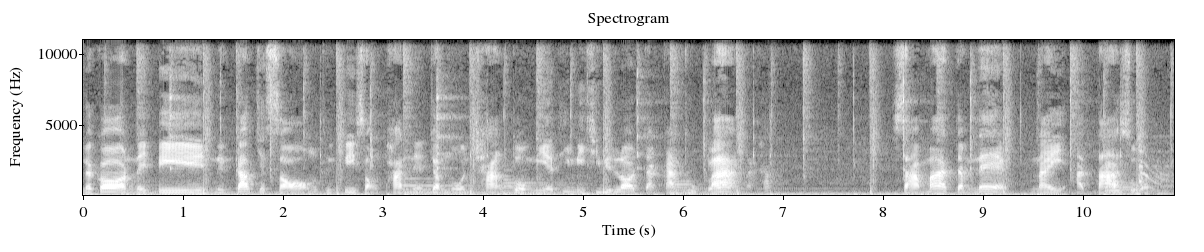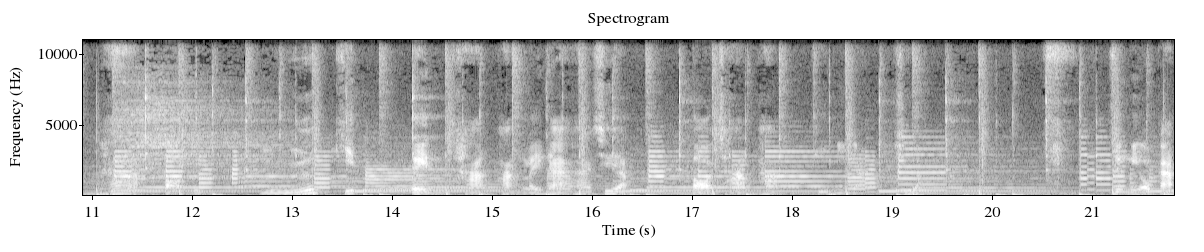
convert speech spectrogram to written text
แล้วก็ในปี 1972 ถึงปี 2000 เนี่ยจำนวนช้างตัวเมียที่มีชีวิตรอดจากการถูกล่านะครับ สามารถจำแนกในอัตราส่วน 5 ต่อ 1 หรือคิดเป็นช้างพังไร้งา 5 เชือก ต่อช้างพังที่มีงา1เชือก ซึ่งมีโอกาส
